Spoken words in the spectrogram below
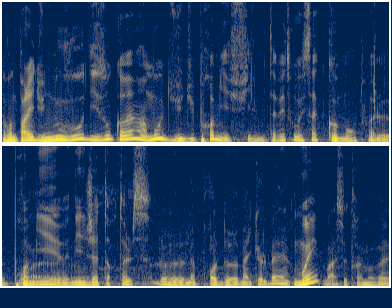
Avant de parler du nouveau, disons quand même un mot du, du premier film. T'avais trouvé ça comment toi, le premier euh, Ninja Turtles? Le- la prod de Michael Bay? Ouais Bah, c'est très mauvais.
